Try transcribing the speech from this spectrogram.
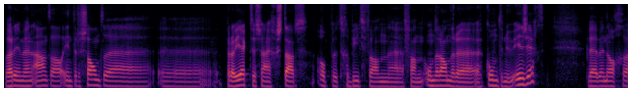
waarin we een aantal interessante projecten zijn gestart op het gebied van, van onder andere continu inzicht. We hebben nog uh,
